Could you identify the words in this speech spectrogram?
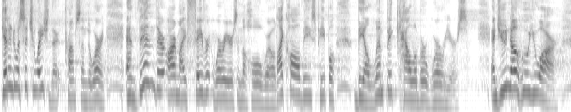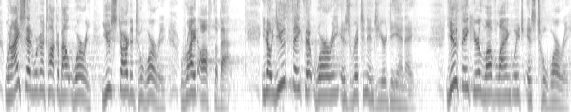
get into a situation that prompts them to worry. And then there are my favorite worriers in the whole world. I call these people the Olympic caliber worriers. And you know who you are. When I said we're going to talk about worry, you started to worry right off the bat. You know, you think that worry is written into your DNA. You think your love language is to worry.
